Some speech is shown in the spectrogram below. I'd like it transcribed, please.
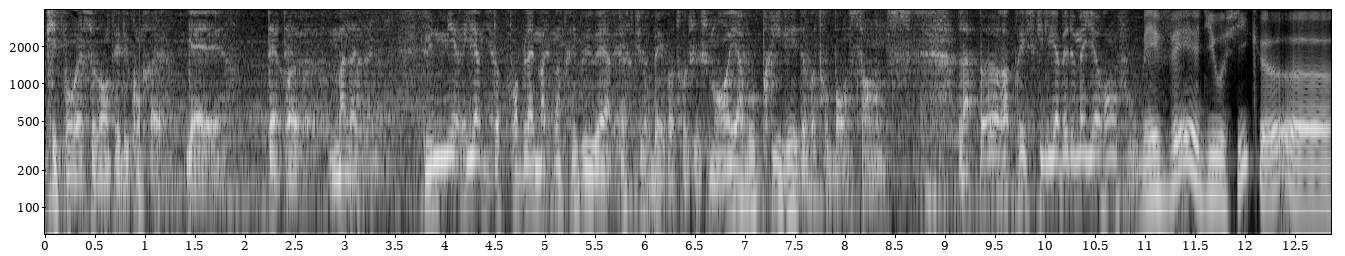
Qui pourrait se vanter du contraire? Guerre, terreur, maladie. Une myriade de problèmes a contribué à perturber votre jugement et à vous priver de votre bon sens. La peur a pris ce qu'il y avait de meilleur en vous. Mais V dit aussi que euh,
